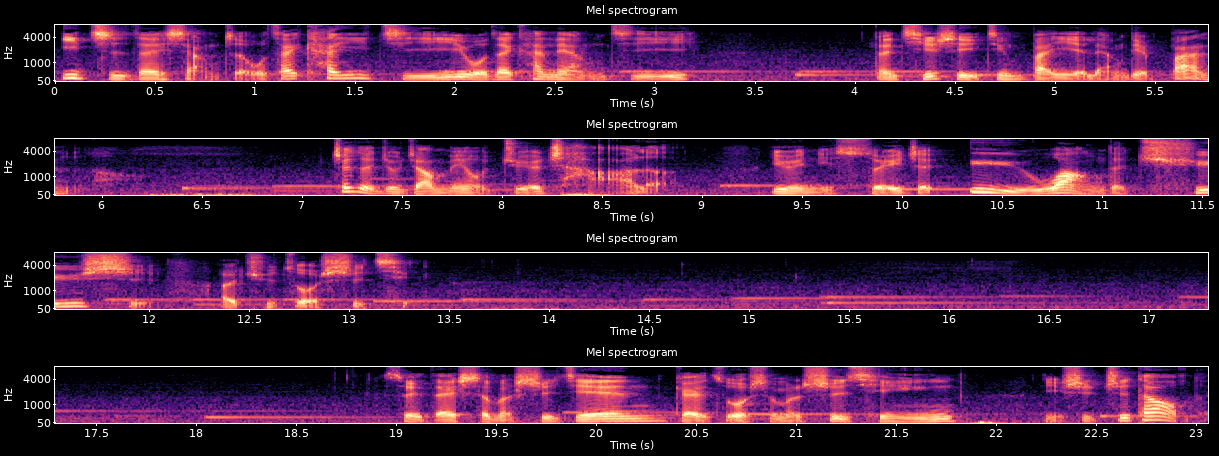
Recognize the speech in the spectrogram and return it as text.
一直在想着我再看一集，我再看两集，但其实已经半夜两点半了。这个就叫没有觉察了，因为你随着欲望的驱使而去做事情。所以在什么时间该做什么事情，你是知道的。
